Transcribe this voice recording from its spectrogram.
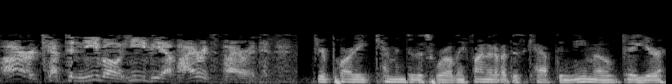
Arr, Captain Nemo, he be a pirate's pirate If your party come into this world and they find out about this Captain Nemo figure,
